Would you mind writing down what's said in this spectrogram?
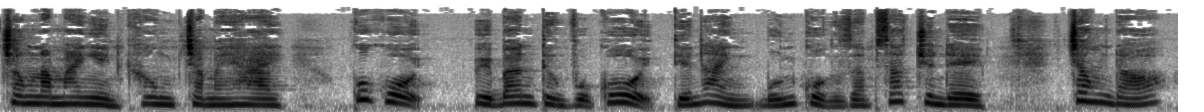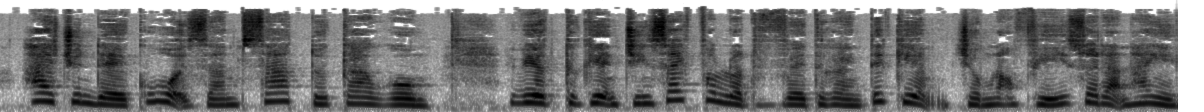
trong năm 2022, Quốc hội Ủy ban Thường vụ Quốc hội tiến hành 4 cuộc giám sát chuyên đề, trong đó hai chuyên đề Quốc hội giám sát tối cao gồm việc thực hiện chính sách pháp luật về thực hành tiết kiệm chống lãng phí giai đoạn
